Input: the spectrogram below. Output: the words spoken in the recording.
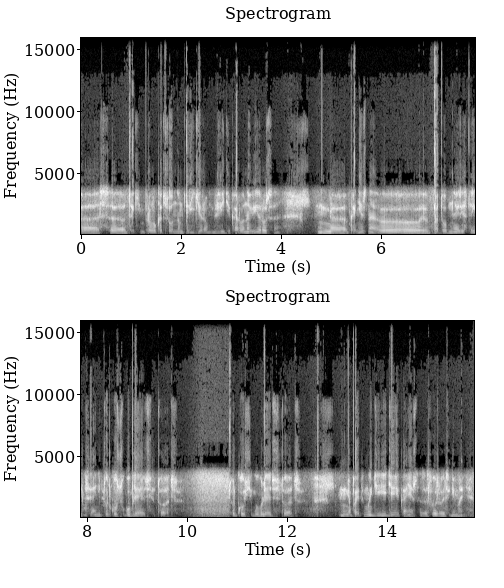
э, с таким провокационным триггером в виде коронавируса, Э, конечно, э, подобные рестрикции, они только усугубляют ситуацию. Только усугубляют ситуацию. Поэтому идея, конечно, заслуживает внимания.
